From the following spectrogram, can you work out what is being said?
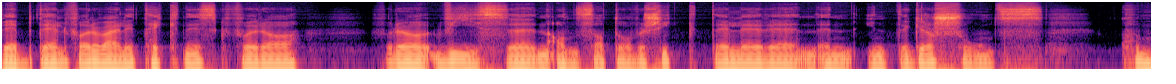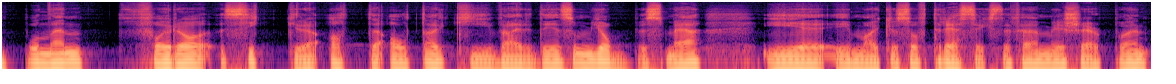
webdel for å være litt teknisk, for å, for å vise en ansattoversikt, eller en, en integrasjonskomponent for å sikre at alt arkivverdig som jobbes med i, i Microsoft 365, i SharePoint,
